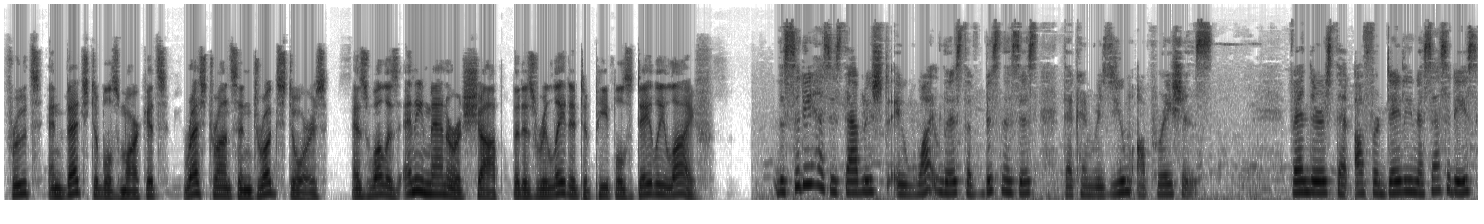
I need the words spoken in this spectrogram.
fruits and vegetables markets, restaurants and drugstores, as well as any manner of shop that is related to people's daily life. The city has established a wide list of businesses that can resume operations. Vendors that offer daily necessities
